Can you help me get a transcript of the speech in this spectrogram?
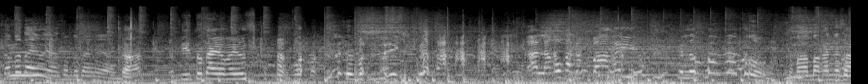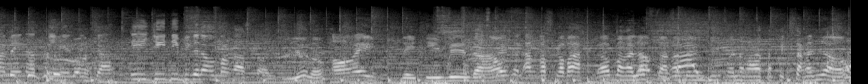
Saan ba tayo ngayon? Saan ba tayo ngayon? Ha? Nandito tayo ngayon sa sa balik. Kala ko kalambakay. Kalapang na to. Sumama ka na sa amin at pinilog ka. I-JTV ka na umangkas, tol. Yun oh. Okay. JTV in the house. Special angkas ka ba? Ah, mga lap, baka may hindi pa nakatapik sa kanya oh.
